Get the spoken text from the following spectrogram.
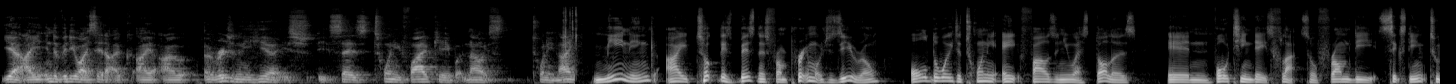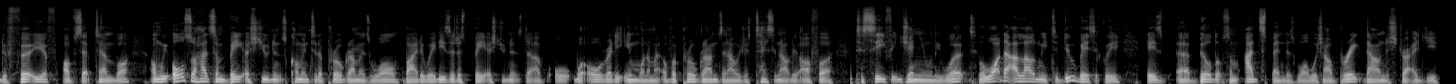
yeah, I in the video I said I I, I originally here it, it says 25k, but now it's 29. Meaning I took this business from pretty much zero all the way to 28,000 US dollars in 14 days flat. So from the 16th to the 30th of September. And we also had some beta students come into the program as well. By the way, these are just beta students that have, were already in one of my other programs and I was just testing out the offer to see if it genuinely worked. But what that allowed me to do basically is uh, build up some ad spend as well, which I'll break down the strategy.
